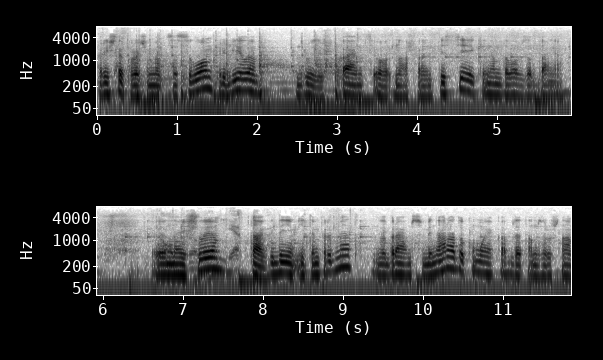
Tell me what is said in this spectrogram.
прийшли, коротше, ми в це село, прибігли. Друзі, шукаємо цього нашого NPC, який нам давав завдання. Е, Знайшли. Так, віддаємо ітем предмет, вибираємо собі награду, кому яка буде там зручна.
